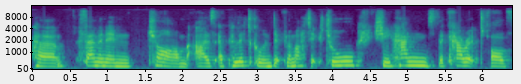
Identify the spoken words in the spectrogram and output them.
her feminine charm as a political and diplomatic tool. She hangs the carrot of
